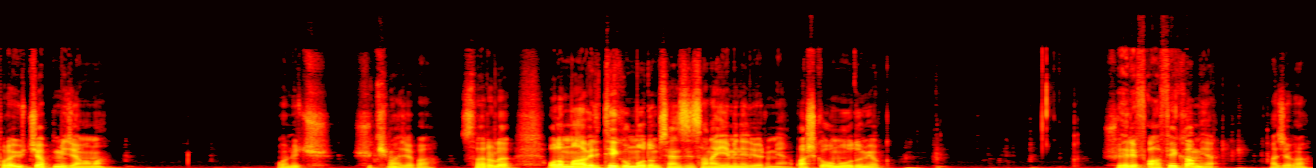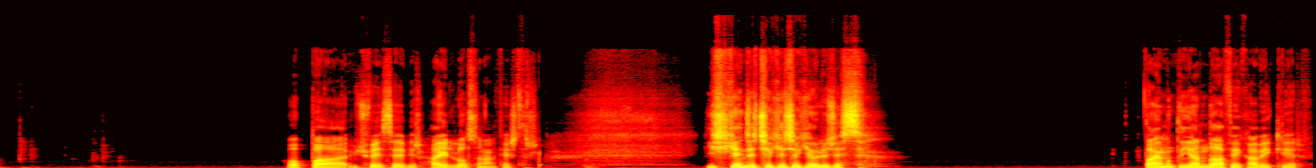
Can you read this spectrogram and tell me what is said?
Buraya 3 yapmayacağım ama. 13. Şu kim acaba? Sarılı. Oğlum mavili tek umudum sensin sana yemin ediyorum ya. Başka umudum yok. Şu herif AFK mı ya? Acaba? Hoppa 3 vs 1. Hayırlı olsun arkadaşlar. İşkence çeke çeke öleceğiz. Diamond'ın yanında AFK bekliyor herif.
